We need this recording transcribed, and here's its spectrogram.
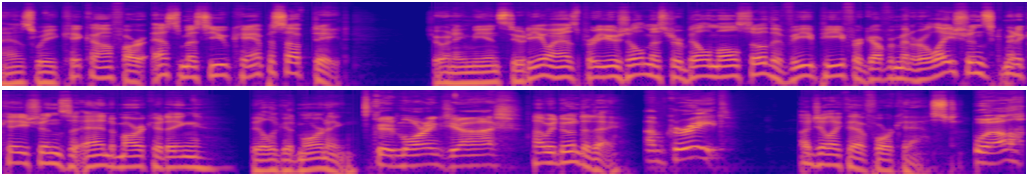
as we kick off our SMSU campus update. Joining me in studio, as per usual, Mr. Bill Mulso, the VP for Government Relations, Communications, and Marketing. Bill, good morning. Good morning, Josh. How are we doing today? I'm great. How'd you like that forecast? Well,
